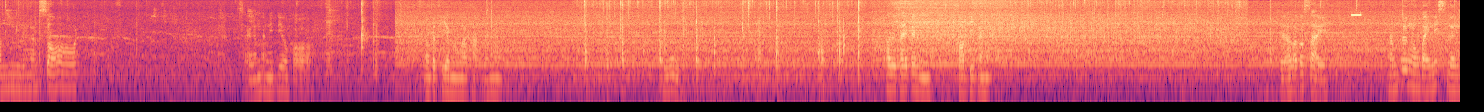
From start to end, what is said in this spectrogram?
น้ำซอสใส่น้ำมันนิดเดียวพอ เอากระเทียมลงมาผัดนะฮะเราจะใช้เป็นซอสพริกนะฮะเสร็จแล้วเราก็ใส่น้ำผึ้งลงไปนิดนึง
